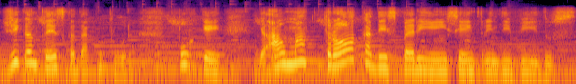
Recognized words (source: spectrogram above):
gigantesca da cultura, porque há uma troca de experiência entre indivíduos.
